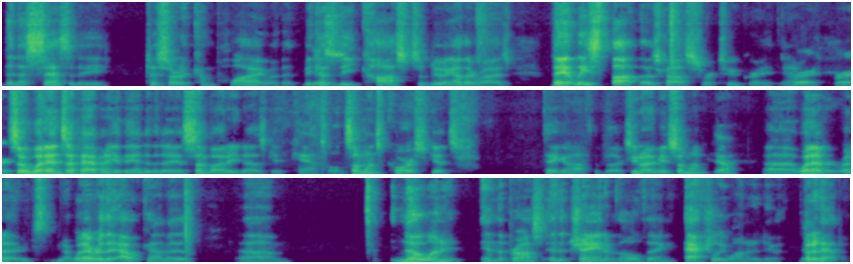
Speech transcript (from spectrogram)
the necessity to sort of comply with it because Yes. the costs of doing otherwise they at least thought those costs were too great you know Right. Right. so what ends up happening at the end of the day is somebody does get canceled. Someone's course gets taken off the books. You know what I mean? Someone, Yeah. uh, whatever, whatever, it's, you know, whatever the outcome is. Um, no one in the process, in the chain of the whole thing, actually wanted to do it, but it happened.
